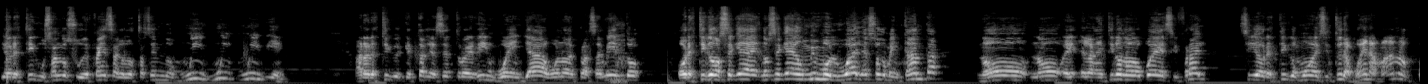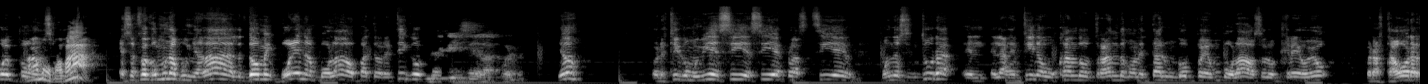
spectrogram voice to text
y Orestico usando su defensa que lo está haciendo muy, muy, muy bien. Ahora Orestico el que está en el centro del ring, buen ya, buenos desplazamientos. Orestico no se queda, no se queda en un mismo lugar, eso que me encanta. No, no, el, el argentino no lo puede descifrar. Sí, Orestico mueve cintura, buena mano, el cuerpo. Vamos, papá. Eso fue como una puñalada al abdomen, buena volado parte de Orestico. ¿Yo? Orestico muy bien, sigue, sigue, sigue poniendo cintura. El, el argentino buscando, tratando de conectar un golpe, un volado, eso lo creo yo. Pero hasta ahora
